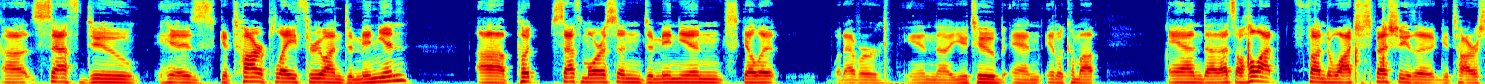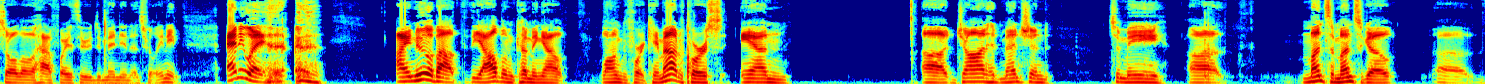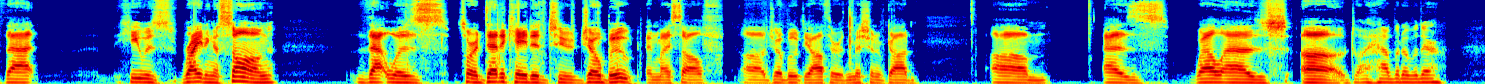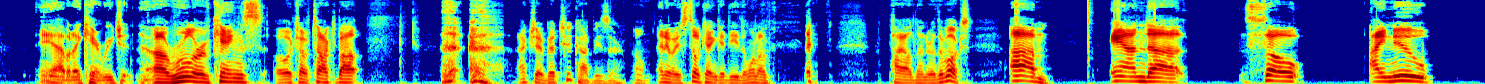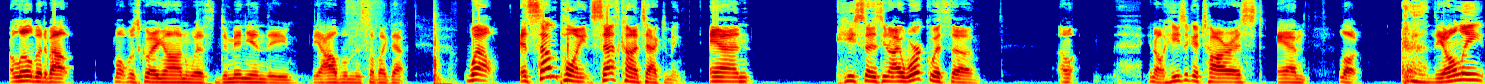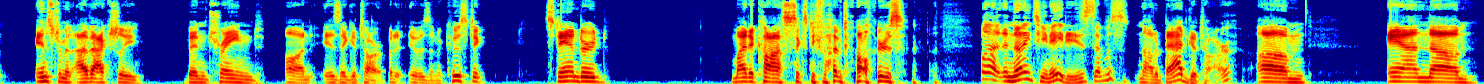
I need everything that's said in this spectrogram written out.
uh, Seth do his guitar playthrough on Dominion, uh, put Seth Morrison, Dominion, Skillet, whatever, in uh, YouTube, and it'll come up and uh, that's a whole lot fun to watch, especially the guitar solo halfway through Dominion. It's really neat. Anyway, I knew about the album coming out long before it came out, of course, and uh, John had mentioned to me uh, months and months ago uh, that he was writing a song that was sort of dedicated to Joe Boot and myself, uh, Joe Boot, the author of The Mission of God, um, as well as uh, do I have it over there? Yeah, but I can't reach it. Uh, Ruler of Kings, uh, which I've talked about. Actually, I've got two copies there. Oh, anyway, still can't get either one of them piled under the books. Um, and uh, so I knew a little bit about what was going on with Dominion, the the album, and stuff like that. Well, at some point, Seth contacted me, and he says, you know, I work with uh, you know, he's a guitarist. And look, the only instrument I've actually been trained on is a guitar, but it, it was an acoustic standard. Might have cost sixty five dollars. well, in the nineteen eighties, that was not a bad guitar. Um, and um,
